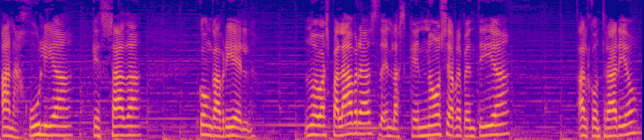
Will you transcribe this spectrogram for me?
Ana Julia Quesada con Gabriel. Nuevas palabras en las que no se arrepentía, al contrario,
